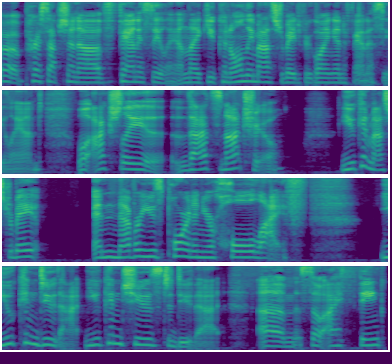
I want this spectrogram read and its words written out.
uh, perception of Fantasyland. Like you can only masturbate if you're going into Fantasyland. Well, actually, that's not true. You can masturbate and never use porn in your whole life. You can do that. You can choose to do that. Um, so I think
